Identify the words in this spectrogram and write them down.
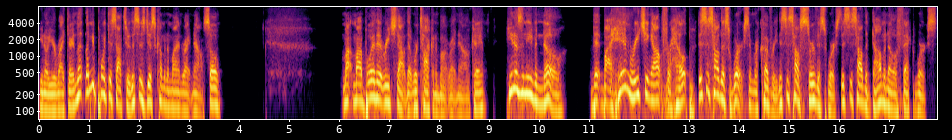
you know you're right there. And let, let me point this out too. This is just coming to mind right now. So my, my boy that reached out that we're talking about right now, okay? He doesn't even know that by him reaching out for help, this is how this works in recovery. This is how service works. This is how the domino effect works.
